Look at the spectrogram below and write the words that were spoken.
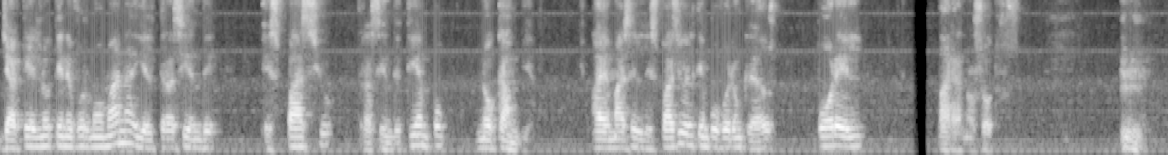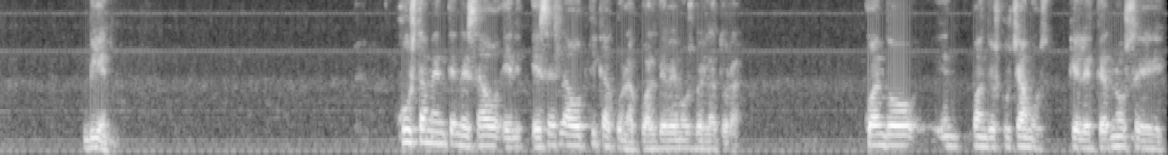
ya que Él no tiene forma humana y Él trasciende espacio, trasciende tiempo, no cambia. Además, el espacio y el tiempo fueron creados por Él para nosotros. Bien. Justamente en esa, esa es la óptica con la cual debemos ver la Torah. Cuando, cuando escuchamos que el Eterno se,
